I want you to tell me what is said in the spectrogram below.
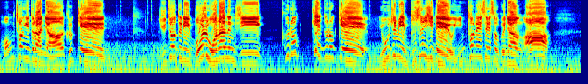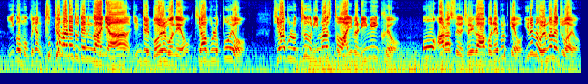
멍청이들 아냐. 그렇게 유저들이 뭘 원하는지 그렇게 그렇게 요즘이 무슨 시대예요. 인터넷에서 그냥 아 이거 뭐 그냥 투표만 해도 되는 거 아니야. 님들 뭘 원해요? 디아블로 4요. 디아블로 2 remaster 아니면 리메이크요. 어 알았어요. 저희가 한번 해볼게요. 이러면 얼마나 좋아요.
